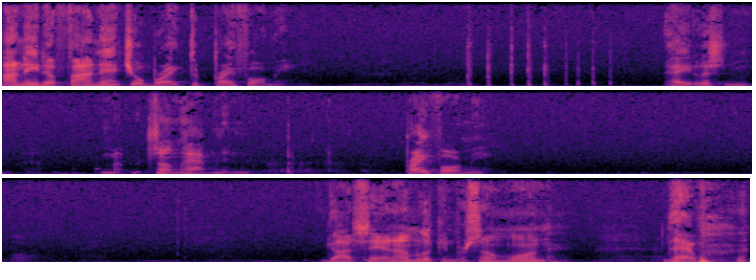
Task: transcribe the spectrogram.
I need a financial break to pray for me. Hey, listen, something happening. Pray for me. God saying, I'm looking for someone that.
